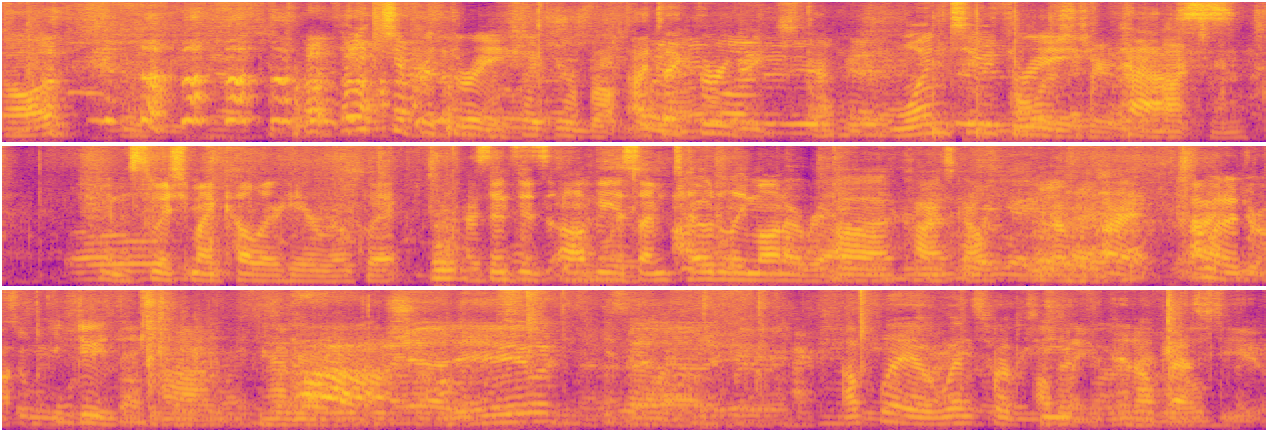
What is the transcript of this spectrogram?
Uh, hit you for three. take your bro. I take three beats. One, two, three. Two, Pass. 19. I'm gonna switch my color here real quick, since it's obvious I'm totally mono red. Uh, Kai Scout. All right, I'm gonna draw. you do your thing. Um, you have I'll play a windswept heath and I'll pass to you.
